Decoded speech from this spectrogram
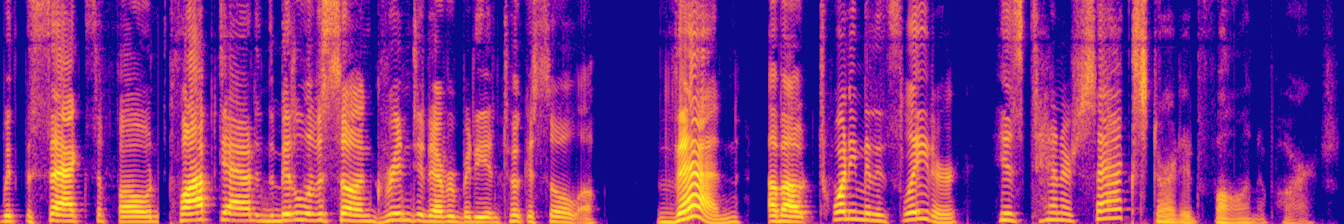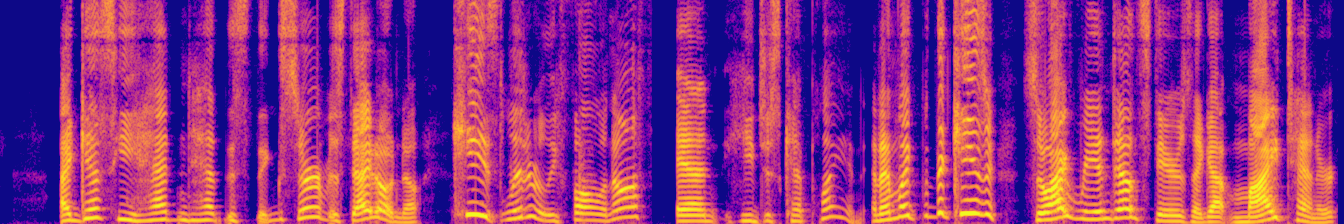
with the saxophone, plopped down in the middle of a song, grinned at everybody and took a solo. Then, about 20 minutes later, his tenor sax started falling apart. I guess he hadn't had this thing serviced. I don't know. Keys literally fallen off and he just kept playing. And I'm like, but the keys are. So I ran downstairs. I got my tenor.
